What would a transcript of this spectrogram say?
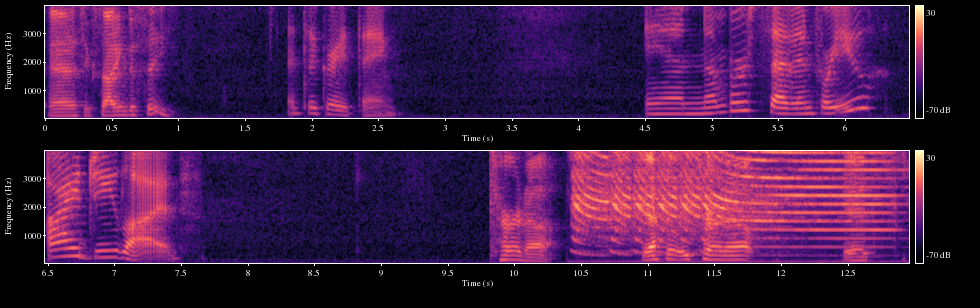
and it's exciting to see. It's a great thing. And number seven for you, IG Lives. Turn up. Definitely turn up. It's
